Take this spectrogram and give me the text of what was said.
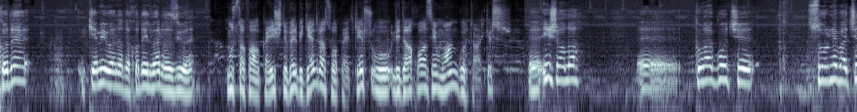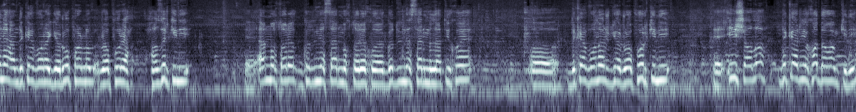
Kode kemi ve ne de ilver razı ve. Mustafa Alkayış devir bir gelra sohbet kir u lidahuazem van guhtar. E, inşallah kuva goç sorunu ve Çin'e emdike vana ge rapor raporu hazır kini em muhtarı gudunde ser muhtarı xwe gudunde ser milleti xwe dike vana ge rapor kini İnşallah dike riha devam kini.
